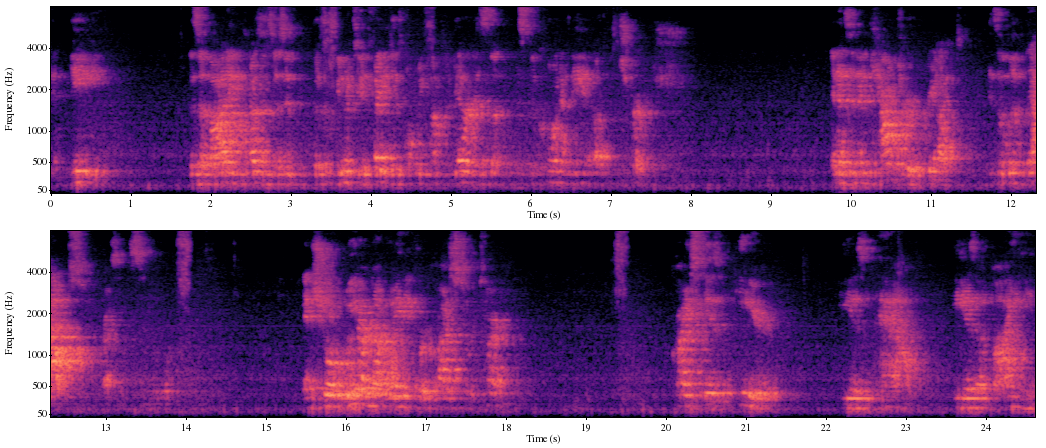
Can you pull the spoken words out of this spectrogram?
and me. This abiding presence is in the community of faith is when we come together. It's the, it's the koinonia of the church. And it's an encounter of reality. It's a lived out presence in the world. And short, we are not waiting for Christ to return. Christ is here. He is now. He is abiding.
